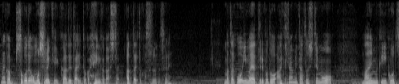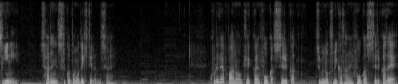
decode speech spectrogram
なんかそこで面白い結果が出たりとか変化がしたあったりとかするんですよね。またこう今やってることを諦めたとしても、前向きにこう次にチャレンジすることもできてるんですよね。これがやっぱあの結果にフォーカスしてるか自分の積み重ねにフォーカスしてるかで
